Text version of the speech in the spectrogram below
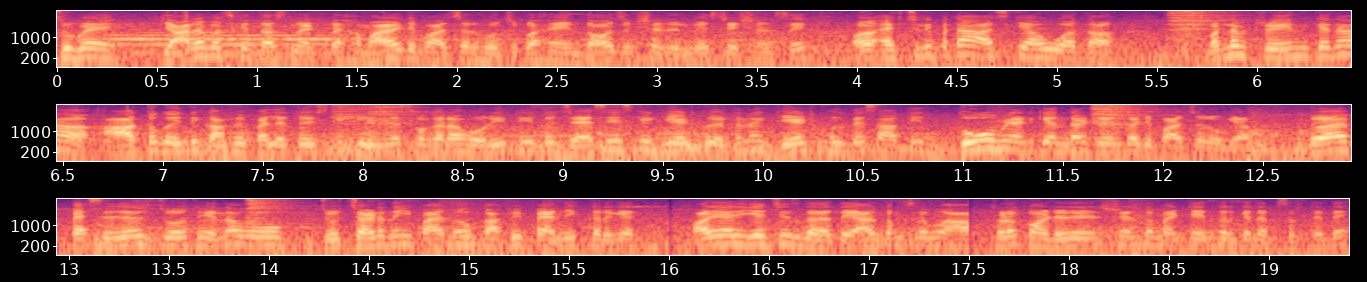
सुबह ग्यारह बज के दस मिनट पर हमारा डिपार्चर हो चुका है इंदौर जंक्शन रेलवे स्टेशन से। और एक्चुअली पता है आज क्या हुआ था? मतलब ट्रेन के ना, आ तो गई थी काफ़ी पहले तो इसकी क्लीननेस वगैरह हो रही थी। तो जैसे इसके गेट खुले थे ना गेट खुलते साथ ही दो मिनट के अंदर ट्रेन का डिपार्चर हो गया। तो यार पैसेंजर्स जो थे ना, वो जो चढ़ नहीं पाए थे, वो काफ़ी पैनिक कर गए। और यार ये चीज़ गलत है यार, कम से कम आप थोड़ा कोऑर्डिनेशन तो मेंटेन करके रख सकते थे।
